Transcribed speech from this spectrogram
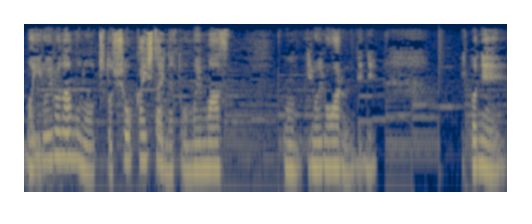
まあ、いろいろなものをちょっと紹介したいなと思います。うん、いろいろあるんでね。えっとね、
